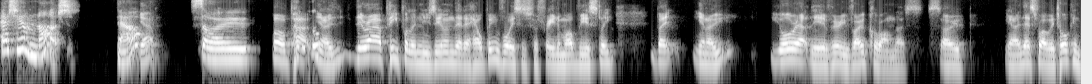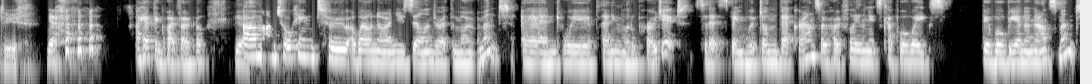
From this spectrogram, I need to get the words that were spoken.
Actually, I'm not now. yeah. So, Well, part, you know, there are people in New Zealand that are helping Voices for Freedom, obviously, but you know, you're out there very vocal on this, so you know that's why we're talking to you. yeah, I have been quite vocal. Yeah. Um, I'm talking to a well known New Zealander at the moment, and we're planning a little project. So that's being worked on in the background. So hopefully, in the next couple of weeks, there will be an announcement.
